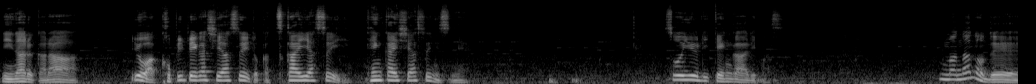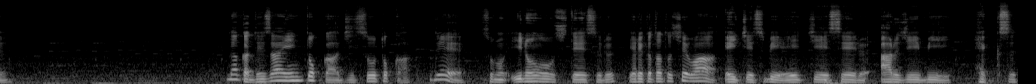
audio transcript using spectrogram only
になるから要はコピペがしやすいとか使いやすい展開しやすいんですねそういう利点がありますまあなのでなんかデザインとか実装とかでその色を指定するやり方としては HSB、HSL、RGB、HEX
